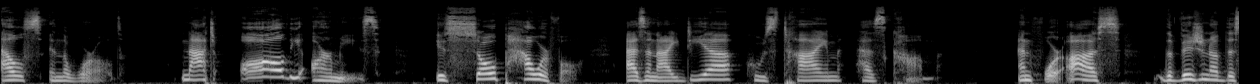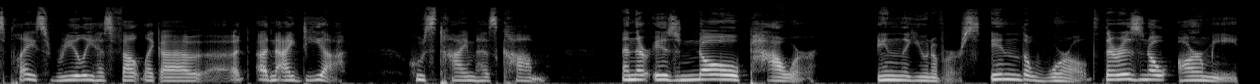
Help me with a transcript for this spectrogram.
else in the world, not all the armies is so powerful as an idea whose time has come. And for us, the vision of this place really has felt like a, a, an idea whose time has come. And there is no power in the universe, in the world. There is no army,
